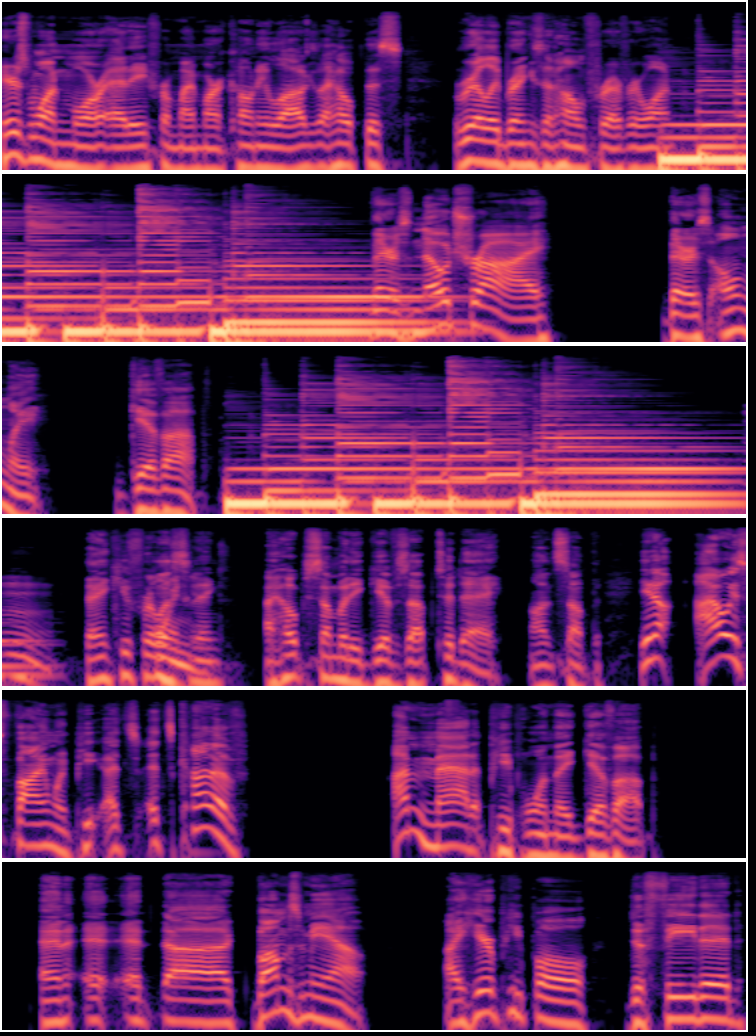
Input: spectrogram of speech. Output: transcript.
Here's one more, Eddie, from my Marconi logs. I hope this really brings it home for everyone. There's no try, there's only give up. Mm. Thank you for Poignant. listening. I hope somebody gives up today on something. You know, I always find when people, it's it's kind of, I'm mad at people when they give up, and it, it uh, bums me out. I hear people defeated,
